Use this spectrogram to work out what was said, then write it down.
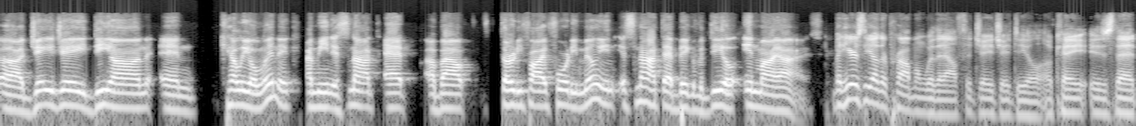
uh, JJ, Dion, and Kelly Olynyk, I mean, it's not at about 35, 40 million. It's not that big of a deal in my eyes. But here's the other problem with it, Alpha JJ deal. Okay, is that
